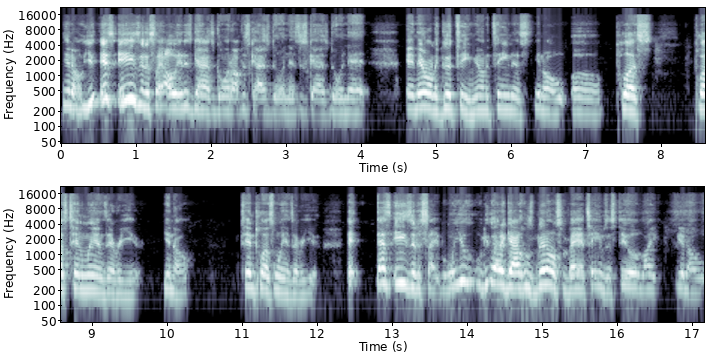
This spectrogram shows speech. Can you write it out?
You know, you, it's easy to say, oh, yeah, this guy's going off, this guy's doing this, this guy's doing that, and they're on a good team. You're on a team that's you know uh, plus plus ten wins every year. You know, ten plus wins every year that's easy to say. But when you you got a guy who's been on some bad teams and still like you know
